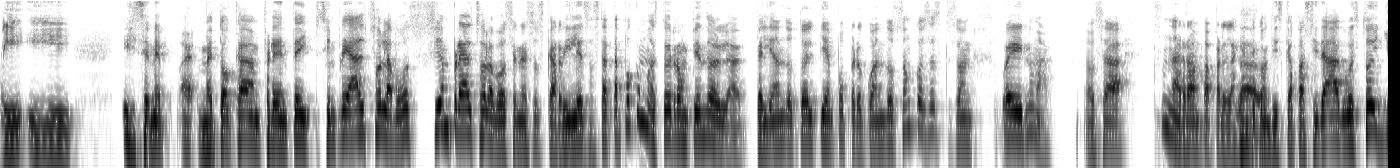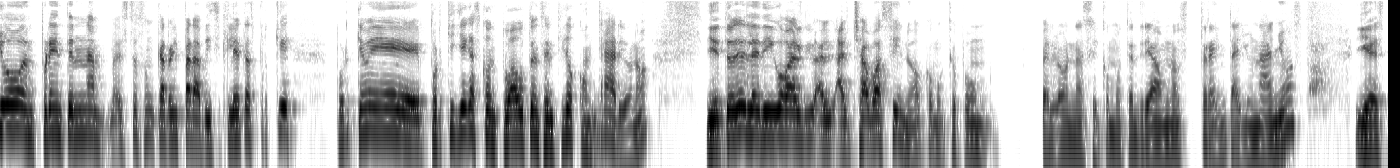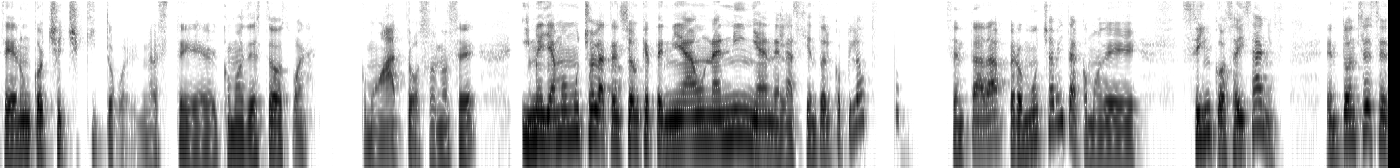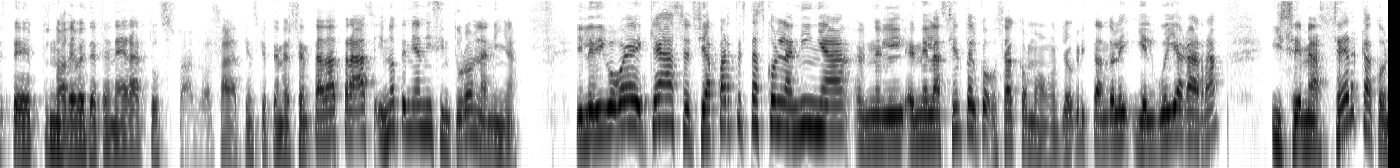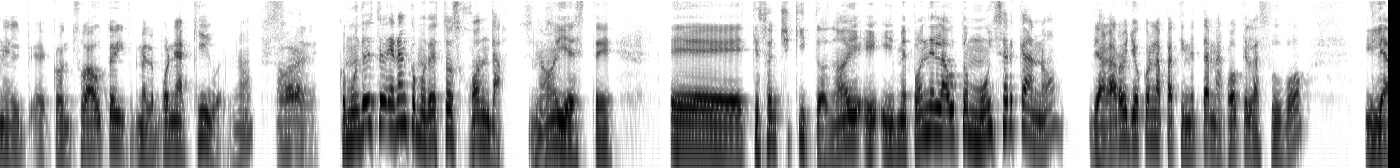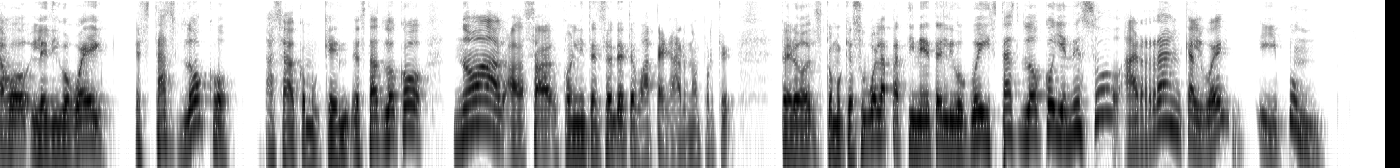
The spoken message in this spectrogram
y, y, se me, eh, me, toca enfrente y siempre alzo la voz, siempre alzo la voz en esos carriles, o sea, tampoco me estoy rompiendo, peleando todo el tiempo, pero cuando son cosas que son, güey, no más, o sea, es una rampa para la gente con discapacidad, o estoy yo enfrente en una, esto es un carril para bicicletas, ¿por qué, por qué, por qué llegas con tu auto en sentido contrario, no? Y entonces le digo al, al, al chavo así, ¿no? Como que pum, pelón, así como tendría unos 31 años. Y este era un coche chiquito, este, como de estos, bueno, como Atos o no sé. Y me llamó mucho la atención que tenía una niña en el asiento del copiloto, sentada, pero mucha vida, como de 5 o 6 años. Entonces, este, pues no debes de tener a tus, o sea, la tienes que tener sentada atrás y no tenía ni cinturón la niña. Y le digo, güey, ¿qué haces? Si aparte estás con la niña en el, en el asiento del, o sea, como yo gritándole, y el güey agarra y se me acerca con, el, eh, con su auto y me lo pone aquí, güey, ¿no? Órale. Como de estos, eran como de estos Honda, ¿no? Y este, eh, que son chiquitos, ¿no? Y, me pone el auto muy cercano, le agarro yo con la patineta, me hago que la subo y le hago, le digo, güey, estás loco. O sea, como que estás loco, no con la intención de te voy a pegar, ¿no? Porque, pero es como que subo la patineta y le digo, güey, estás loco. Y en eso arranca el güey y pum,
